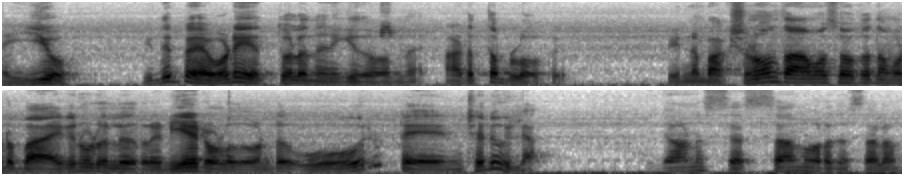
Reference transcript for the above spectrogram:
അയ്യോ, ഇതിപ്പോൾ എവിടെ എത്തുമല്ലെന്ന് എനിക്ക് തോന്നുന്നത് അടുത്ത ബ്ലോക്ക് പിന്നെ ഭക്ഷണവും താമസവും ഒക്കെ നമ്മുടെ ബാഗിനുള്ളിൽ റെഡി ആയിട്ടുള്ളതുകൊണ്ട് ഒരു ടെൻഷനും ഇല്ല. ഇതാണ് സെസ്സ എന്ന് പറഞ്ഞ സ്ഥലം.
